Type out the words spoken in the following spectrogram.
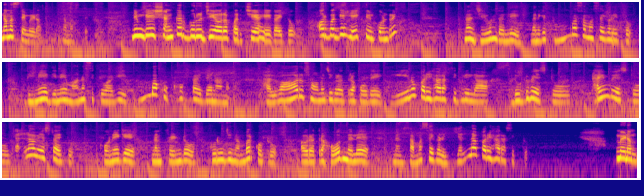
ನಮಸ್ತೆ ಮೇಡಮ್ ನಮಸ್ತೆ. ನಿಮ್ಗೆ ಶಂಕರ್ ಗುರುಜಿ ಅವರ ಪರಿಚಯ ಹೇಗಾಯಿತು? ಅವ್ರ ಬಗ್ಗೆ ಹೇಗೆ ತಿಳ್ಕೊಂಡ್ರಿ? ನನ್ನ ಜೀವನದಲ್ಲಿ ನನಗೆ ತುಂಬ ಸಮಸ್ಯೆಗಳಿತ್ತು. ದಿನೇ ದಿನೇ ಮಾನಸಿಕವಾಗಿ ತುಂಬ ಕುಕ್ ಹೋಗ್ತಾ ಇದ್ದೆ ನಾನು. ಹಲವಾರು ಸ್ವಾಮೀಜಿಗಳ ಹತ್ರ ಹೋದೆ. ಏನೂ ಪರಿಹಾರ ಸಿಗಲಿಲ್ಲ. ದುಡ್ಡು ವೇಸ್ಟು ಟೈಮ್ ವೇಸ್ಟು ಎಲ್ಲ ವೇಸ್ಟ್ ಆಯಿತು. ಕೊನೆಗೆ ನನ್ನ ಫ್ರೆಂಡು ಗುರೂಜಿ ನಂಬರ್ ಕೊಟ್ಟರು ಅವ್ರ ಹತ್ರ ಹೋದ್ಮೇಲೆ ನನ್ನ ಸಮಸ್ಯೆಗಳು ಎಲ್ಲ ಪರಿಹಾರ ಸಿಕ್ತು. ಮೇಡಮ್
